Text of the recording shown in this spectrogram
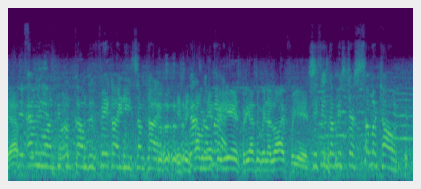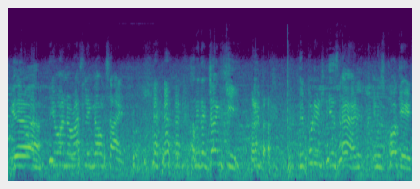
Yeah. Everyone, people come with fake IDs sometimes. He's been That's coming the here for years, but he hasn't been alive for years. This is the Mr. Summertown. He Yeah. won, he won a wrestling outside with a junkie. He, he put in his hand in his pocket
